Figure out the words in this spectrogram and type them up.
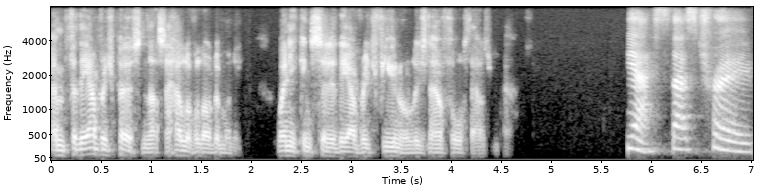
And for the average person, that's a hell of a lot of money when you consider the average funeral is now £4,000. Yes, that's true.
